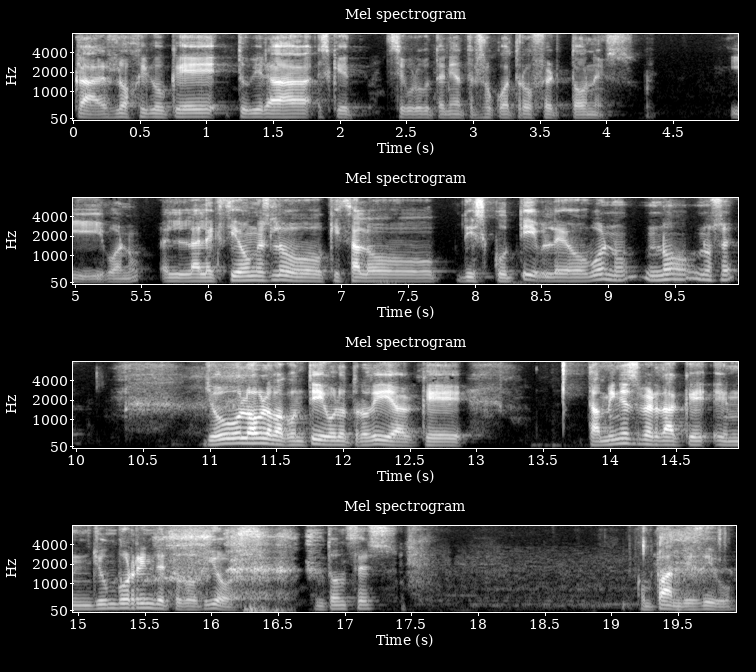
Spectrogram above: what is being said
Claro, es lógico que tuviera. Es que seguro que tenía tres o cuatro ofertones. Y bueno, la elección es lo quizá lo discutible, o bueno, no, no sé. Yo lo hablaba contigo el otro día, que también es verdad que en Jumbo rinde todo Dios. Entonces. Con Pandis, digo.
